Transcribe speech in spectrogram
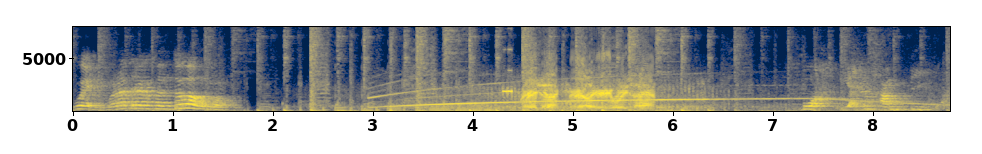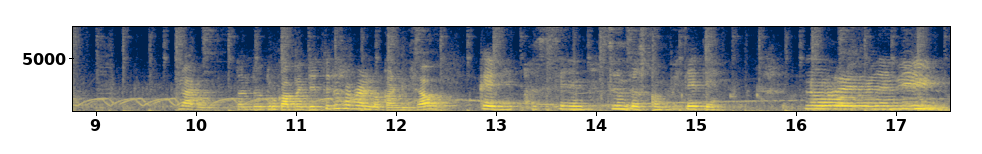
Bueno, ¿van a traer a Fantoa o no? Tanto trucapetete los habrán localizado. Qué bien, así serán juntos con Petete. ¡No rendí!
